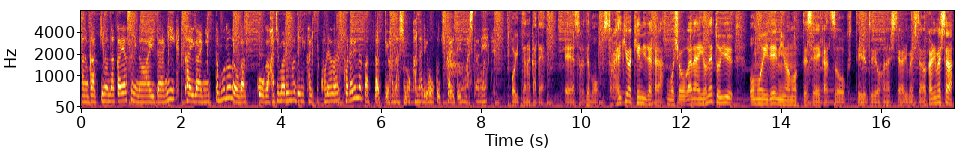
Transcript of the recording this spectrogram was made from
あの楽器の中休みの間に海外に行ったものの学校が始まるまでに帰ってこれ来られなかったっていう話もかなり多く聞かれていましたね。こういった中で、えー、それでもストライキは権利だからもうしょうがないよねという思いで見守って生活を送っているというお話でありました。分かりました。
